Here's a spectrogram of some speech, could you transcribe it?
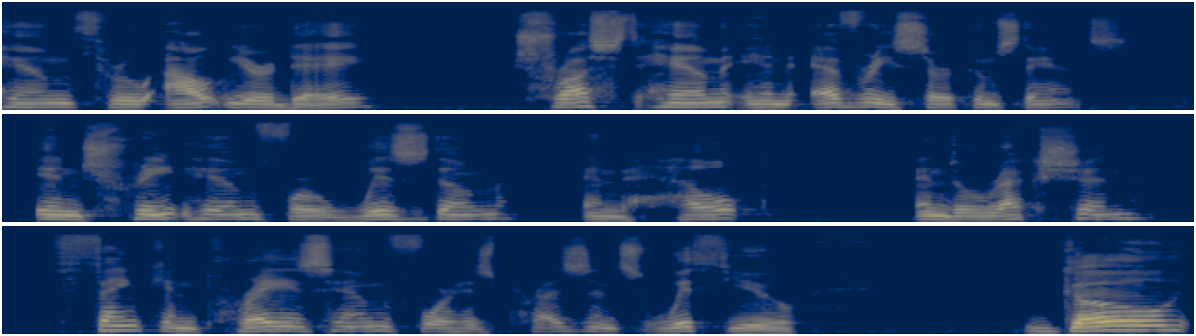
Him throughout your day. Trust Him in every circumstance, entreat Him for wisdom and help and direction, thank and praise Him for His presence with you, go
